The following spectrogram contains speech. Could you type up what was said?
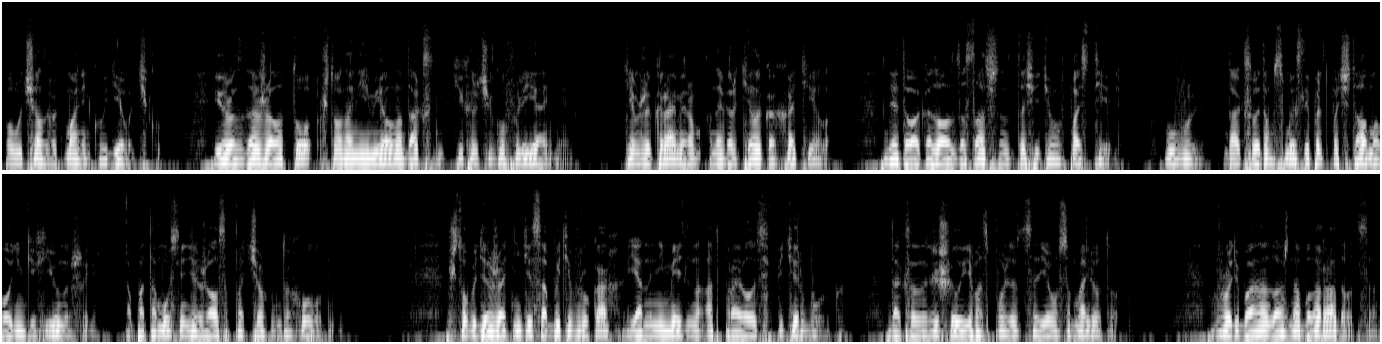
поучал как маленькую девочку. Ее раздражало то, что она не имела на Дакса никаких рычагов влияния. Тем же Крамером она вертела как хотела. Для этого оказалось достаточно затащить его в постель. Увы, Дакс в этом смысле предпочитал молоденьких юношей, а потому с ней держался подчеркнуто холодно. Чтобы держать нити событий в руках, Яна немедленно отправилась в Петербург. Дакс разрешил ей воспользоваться его самолетом. Вроде бы она должна была радоваться,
